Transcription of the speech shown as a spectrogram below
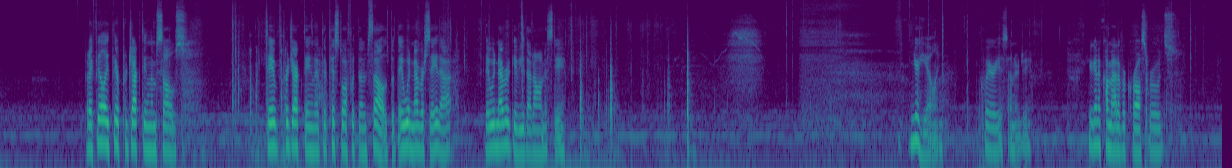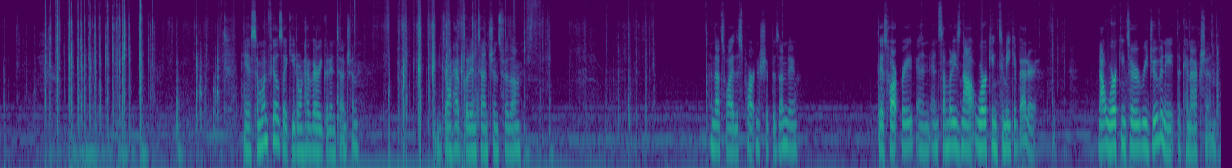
But I feel like they're projecting themselves they're projecting that they're pissed off with themselves, but they would never say that. They would never give you that honesty. You're healing. Aquarius energy. You're going to come out of a crossroads. Yeah, someone feels like you don't have very good intention. You don't have good intentions for them. And that's why this partnership is ending. There's heartbreak, and, and somebody's not working to make it better, not working to rejuvenate the connection.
